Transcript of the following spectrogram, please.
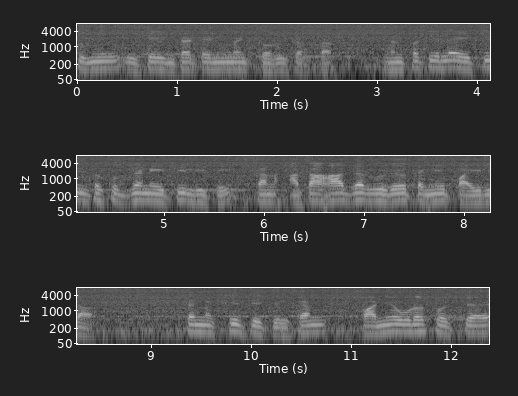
तुम्ही इथे एंटरटेनमेंट करू शकता. गणपतीला येतील तर खूप जण येतील इथे. कारण आता हा जर व्हिडिओ त्यांनी पाहिला तर नक्कीच येतील. कारण पाणी एवढं स्वच्छ आहे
